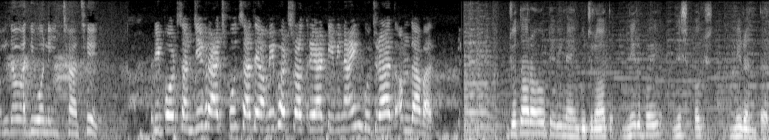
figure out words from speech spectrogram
અમદાવાદીઓની ઈચ્છા છે. રિપોર્ટ સંજીવ રાજપૂત સાથે અમી ભટ્ટ શ્રોત્રિયા ટીવી નાઇન ગુજરાત અમદાવાદ. જોતા રહો ટીવી નાઇન ગુજરાત નિર્ભય નિષ્પક્ષ નિરંતર.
